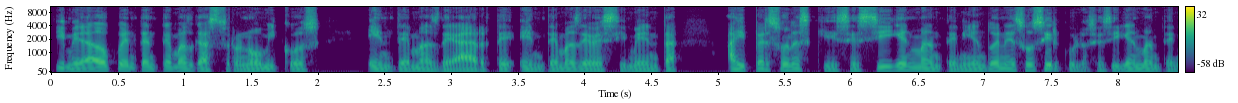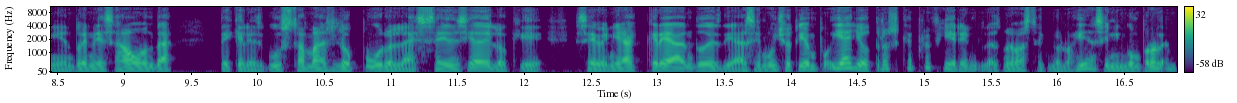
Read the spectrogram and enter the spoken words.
y me he dado cuenta en temas gastronómicos, en temas de arte, en temas de vestimenta. hay personas que se siguen manteniendo en esos círculos, se siguen manteniendo en esa onda de que les gusta más lo puro, la esencia de lo que se venía creando desde hace mucho tiempo y hay otros que prefieren las nuevas tecnologías sin ningún problema.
